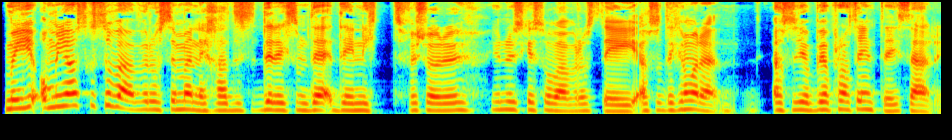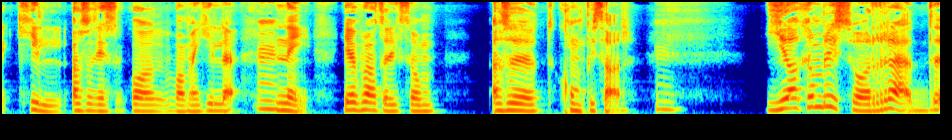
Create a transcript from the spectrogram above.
Men om jag ska sova över hos en människa, det, det, är, liksom, det, det är nytt. Förstår du? Nu ska jag sova över hos dig. Alltså, det kan vara, alltså, jag, jag pratar inte så här kill, alltså att jag ska vara med en kille. Nej, jag pratar liksom alltså, kompisar. Jag kan bli så rädd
